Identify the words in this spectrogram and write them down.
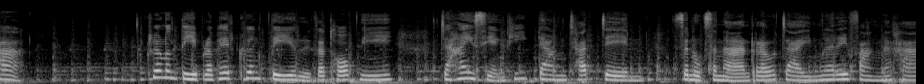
ค่ะ เครื่องดนตรีประเภทเครื่องตีหรือกระทบนี้ จะให้เสียงที่ดังชัดเจน สนุกสนานเร้าใจเมื่อได้ฟังนะคะ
